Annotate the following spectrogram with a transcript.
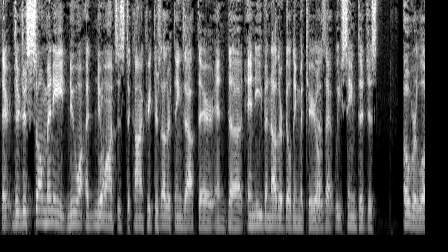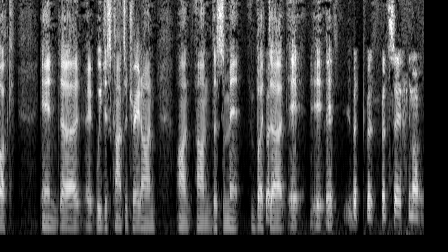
there there's just so many uh, nuances to concrete. There's other things out there and uh, and even other building materials yeah. that we seem to just overlook, and uh, we just concentrate on on on the cement but, but uh, it, it, it, but but but Seth, you know,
